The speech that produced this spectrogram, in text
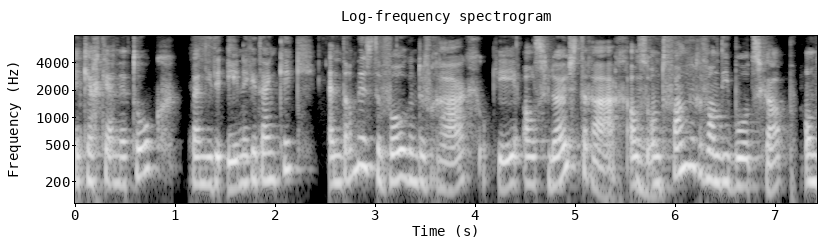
ik herken het ook. Ik ben niet de enige, denk ik. En dan is de volgende vraag, oké, als luisteraar, als ontvanger van die boodschap, om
